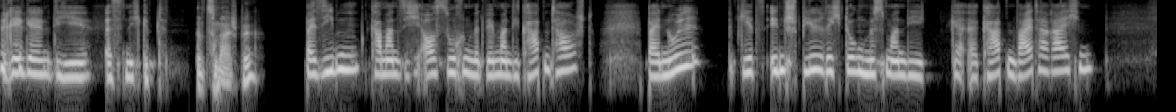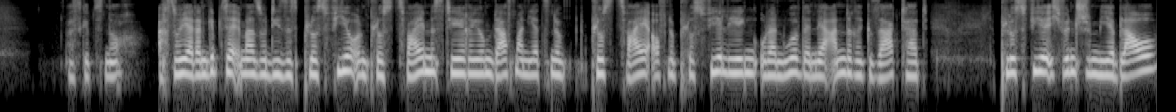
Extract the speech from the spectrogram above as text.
Regeln, die es nicht gibt. Zum Beispiel? Bei sieben kann man sich aussuchen, mit wem man die Karten tauscht. Bei null geht es in Spielrichtung, muss man die äh, Karten weiterreichen. Was gibt's noch? Ach so, ja, dann gibt es ja immer so dieses Plus 4 und Plus 2 Mysterium. Darf man jetzt eine Plus 2 auf eine Plus 4 legen oder nur, wenn der andere gesagt hat, Plus 4, ich wünsche mir blau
